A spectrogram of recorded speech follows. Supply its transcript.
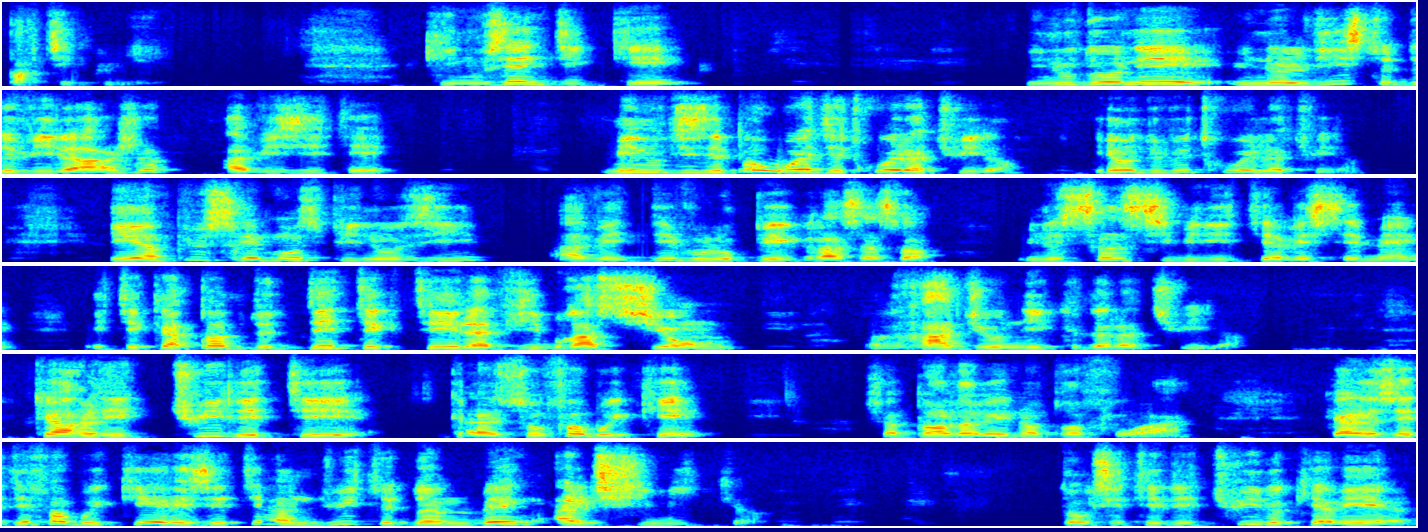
particulier qui nous indiquait, il nous donnait une liste de villages à visiter, mais il nous disait pas où était trouvée la tuile. Et on devait trouver la tuile. Et en plus, Raymond Spinozzi avait développé, grâce à ça, une sensibilité avec ses mains, était capable de détecter la vibration radionique de la tuile. Car les tuiles étaient, quand elles sont fabriquées, j'en parlerai une autre fois, hein, quand elles étaient fabriquées, elles étaient enduites d'un bain alchimique. Donc c'était des tuiles qui avaient...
